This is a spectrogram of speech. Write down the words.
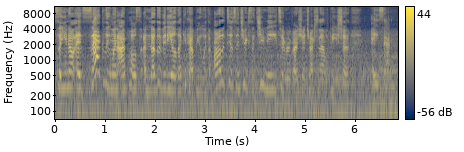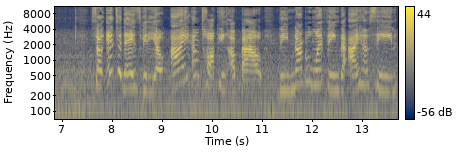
so you know exactly when I post another video that can help you with all the tips and tricks that you need to reverse your traction alopecia ASAP. So in today's video, I am talking about the number one thing that I have seen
